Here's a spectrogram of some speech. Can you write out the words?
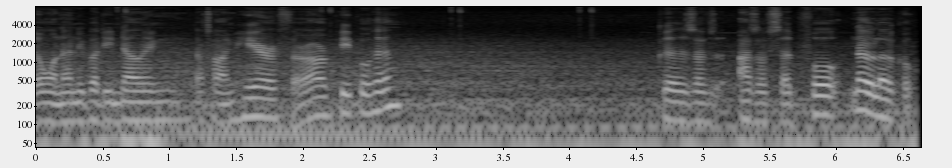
Don't want anybody knowing that I'm here if there are people here because as I've said before, no local.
